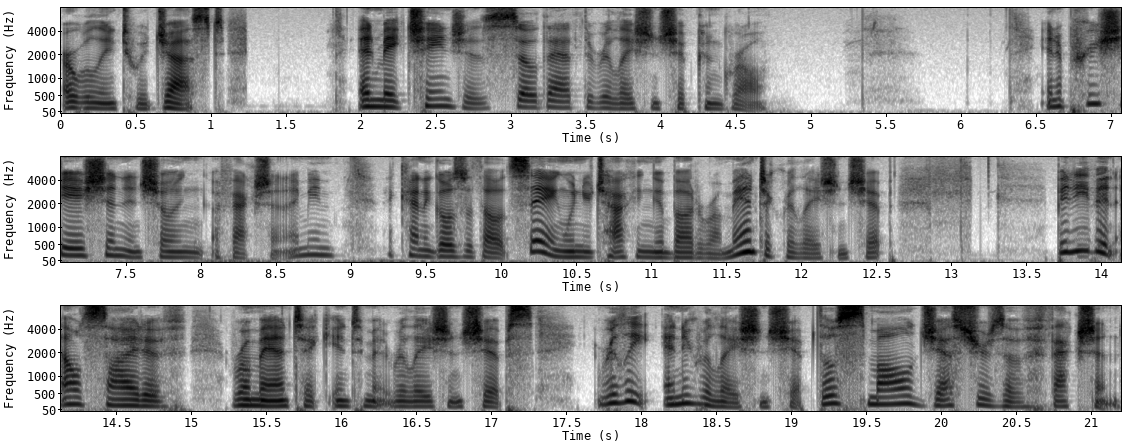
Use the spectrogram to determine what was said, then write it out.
are willing to adjust and make changes so that the relationship can grow. In appreciation and showing affection. I mean, it kind of goes without saying when you're talking about a romantic relationship. But even outside of romantic, intimate relationships, really any relationship, those small gestures of affection,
